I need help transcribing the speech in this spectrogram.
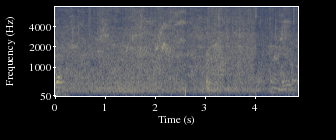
Yep. Unbelievable.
